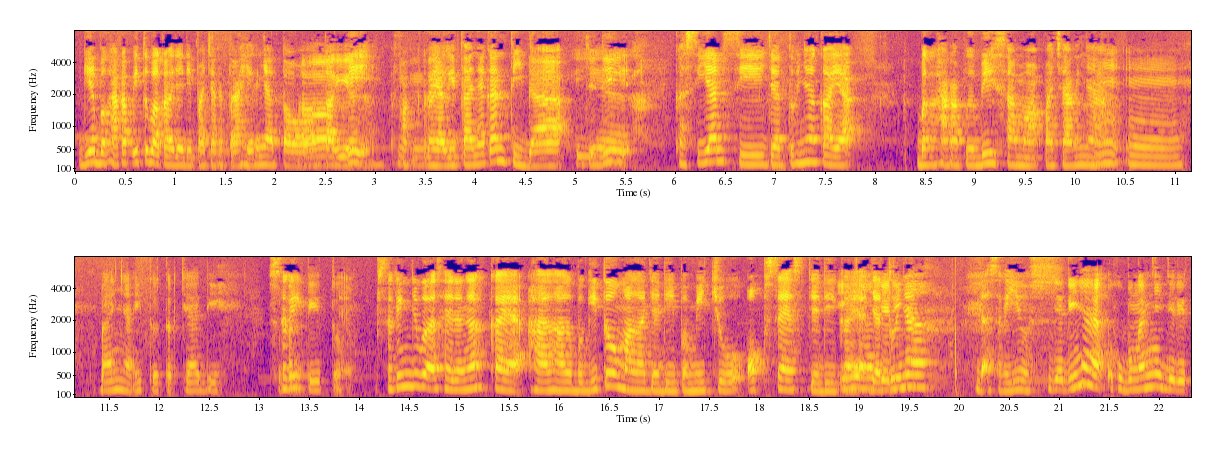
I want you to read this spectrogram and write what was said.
dia berharap itu bakal jadi pacar terakhirnya toh. Oh, Tapi iya. realitanya kan tidak. Iya. Jadi kasihan sih jatuhnya kayak berharap lebih sama pacarnya. Mm-mm, banyak itu terjadi Sering- seperti itu Sering juga saya dengar kayak hal-hal begitu malah jadi pemicu obses. Jadi kayak Iya, jatuhnya tidak serius. jadinya hubungannya jadi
